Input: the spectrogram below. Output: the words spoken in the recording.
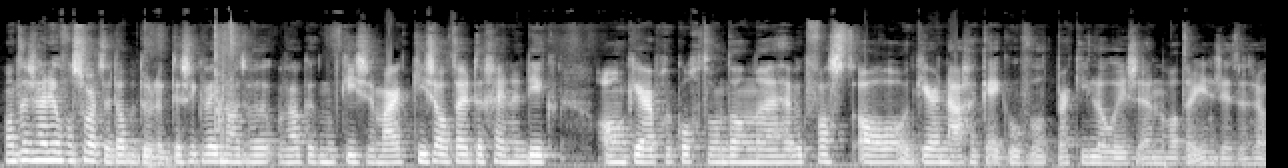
want er zijn heel veel soorten, dat bedoel ik. Dus ik weet nooit welke ik moet kiezen. Maar ik kies altijd degene die ik al een keer heb gekocht. Want dan uh, heb ik vast al een keer nagekeken hoeveel het per kilo is en wat erin zit en zo.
